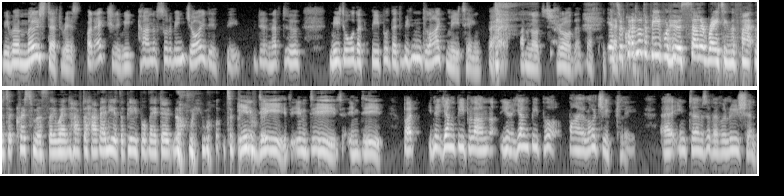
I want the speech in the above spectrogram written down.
we were most at risk. But actually, we kind of sort of enjoyed it. We didn't have to meet all the people that we didn't like meeting. I'm not sure that that's. Exactly. Yeah, so quite a lot of people who are celebrating the fact that at Christmas they won't have to have any of the people they don't normally want to be. Indeed, with. indeed, indeed. But you know, young people are, not, you know, young people biologically uh, in terms of evolution.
